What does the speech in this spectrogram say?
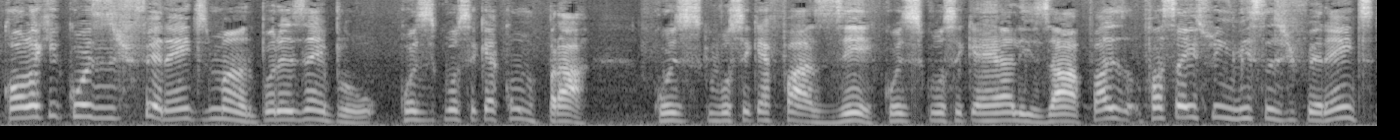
Coloque coisas diferentes, mano. Por exemplo, coisas que você quer comprar, coisas que você quer fazer, coisas que você quer realizar. Faz, faça isso em listas diferentes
